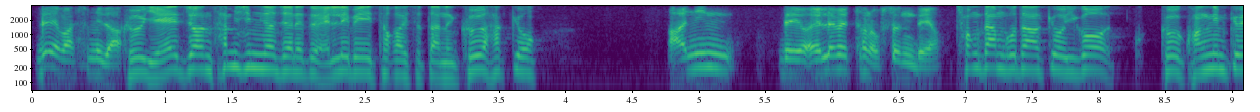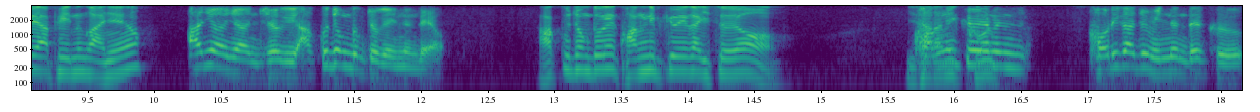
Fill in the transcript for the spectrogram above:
네, 맞습니다. 그 예전 30년 전에도 엘리베이터가 있었다는 그 학교 아닌데요. 엘리베이터는 없었는데요. 청담고등학교 이거 그 광림교회 앞에 있는 거 아니에요? 아니요. 아니요. 저기 압구정동 쪽에 있는데요. 압구정동에 광림교회가 있어요. 이 사람이 그걸 광림교회는 거리가 좀 있는데 그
